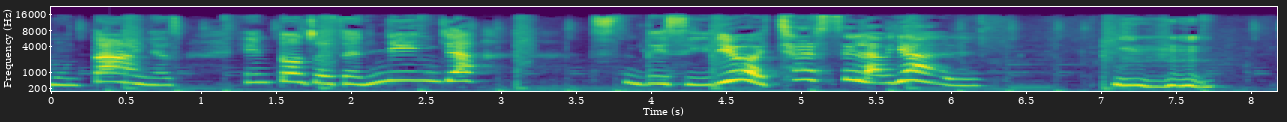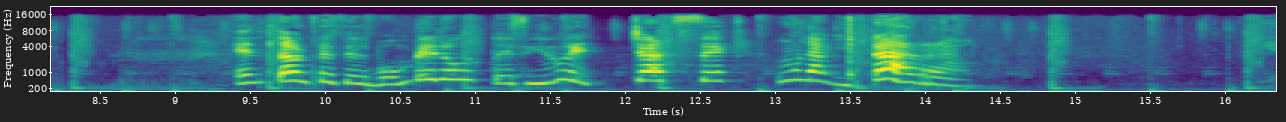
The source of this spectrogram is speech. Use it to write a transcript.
Montañas. Entonces el ninja decidió echarse labial. Entonces el bombero decidió echarse una guitarra. Y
